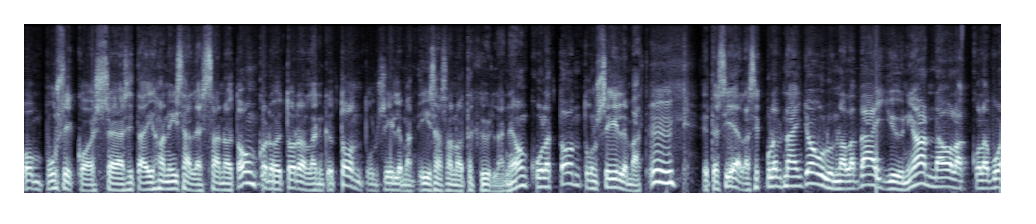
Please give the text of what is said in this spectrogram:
on pusikoissa. Ja sitä ihan isälle sanoi, että onko noi todella niin tontun silmät. Isä sanoi, että kyllä, ne on kuule tontun silmät. Mm. Että siellä se kuule näin joulun alla väijyy, niin anna olla kuule vuonna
